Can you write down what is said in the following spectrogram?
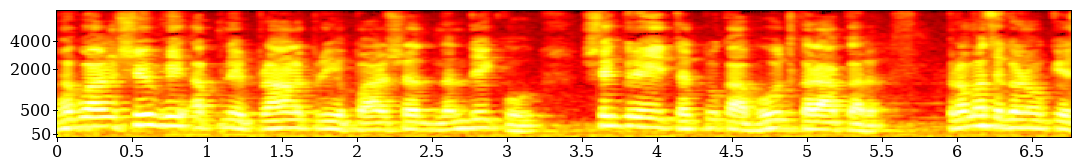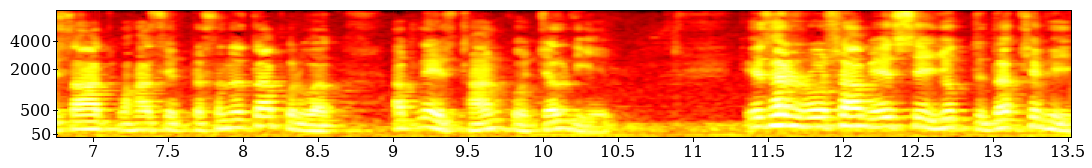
भगवान शिव भी अपने प्राण प्रिय पार्षद नंदी को शीघ्र ही तत्व का बोध कराकर प्रमथ गणों के साथ वहाँ से प्रसन्नता पूर्वक अपने स्थान को चल दिए। इधर रोषावेश से युक्त दक्ष भी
